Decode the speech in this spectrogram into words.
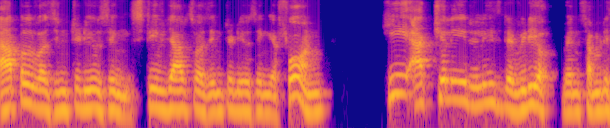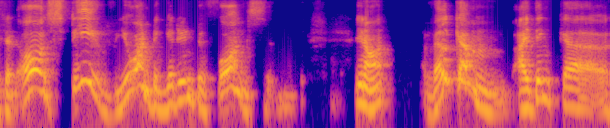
Apple was introducing, Steve Jobs was introducing a phone, he actually released a video when somebody said, Oh, Steve, you want to get into phones? You know, welcome. I think, uh,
